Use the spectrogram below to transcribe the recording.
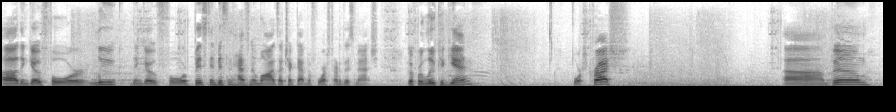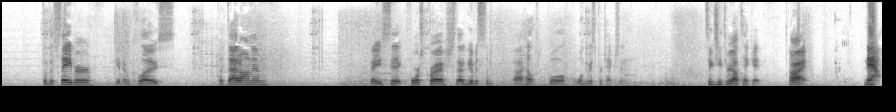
Uh, then go for Luke. Then go for Bistan. Bistan has no mods. I checked that before I started this match. Go for Luke again. Force Crush. Um, boom. Throw the Saber. Get him close. Put that on him. Basic. Force Crush. That'll give us some uh, health. Well, won't give us protection. 63. I'll take it. All right. Now.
